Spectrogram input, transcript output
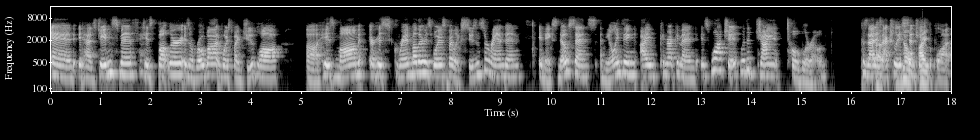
And it has Jaden Smith. His butler is a robot voiced by Jude Law. Uh, his mom or his grandmother is voiced by like Susan Sarandon. It makes no sense. And the only thing I can recommend is watch it with a giant Toblerone. Because that is Uh, actually no, essential I- to the plot.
